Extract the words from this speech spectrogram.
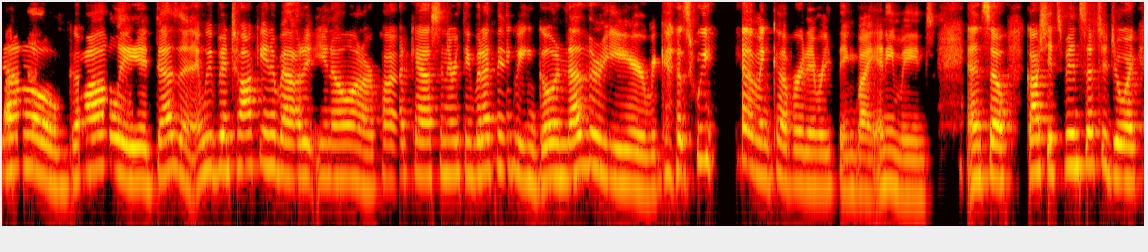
no, golly, it doesn't. And we've been talking about it, you know, on our podcast and everything, but I think we can go another year because we haven't covered everything by any means. And so, gosh, it's been such a joy.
